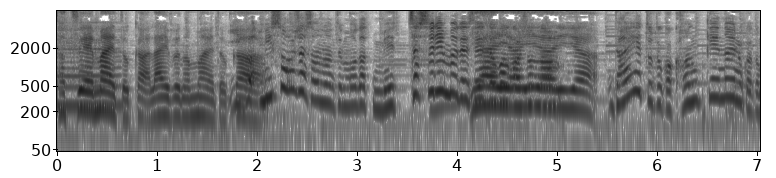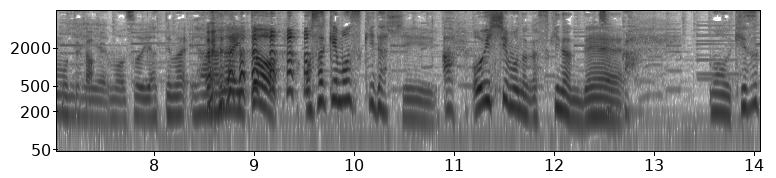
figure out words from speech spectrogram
撮影前とかライブの前といかや味噌者さんなんてもうだってめっちゃスリムでい背高やいやいいからそダイエットとか関係ないのかと思ってた。いやもうそうやってまやらないと お酒も好きだしあ。美味しいものが好きなんでか。もう気づ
